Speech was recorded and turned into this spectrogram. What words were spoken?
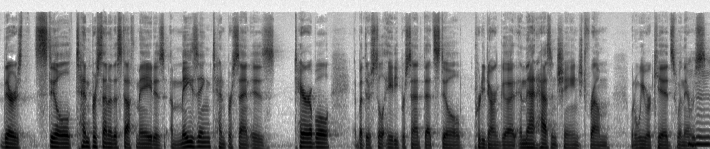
there's still 10% of the stuff made is amazing, 10% is terrible, but there's still 80% that's still pretty darn good, and that hasn't changed from when we were kids, when there was mm-hmm.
